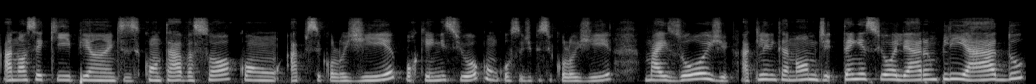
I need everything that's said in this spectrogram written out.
A nossa equipe antes contava só com a psicologia, porque iniciou com o curso de psicologia, mas hoje a Clínica Nômade tem esse olhar ampliado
